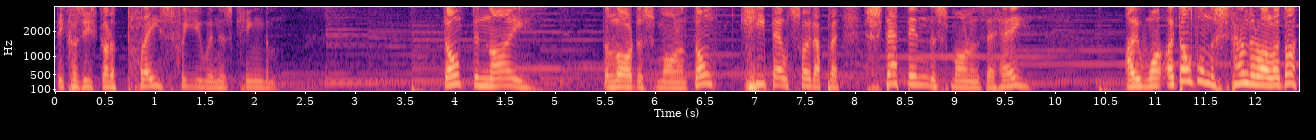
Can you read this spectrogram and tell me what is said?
because He's got a place for you in His kingdom. Don't deny the Lord this morning. Don't keep outside that place. Step in this morning and say, hey, I want I don't understand it all. I don't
